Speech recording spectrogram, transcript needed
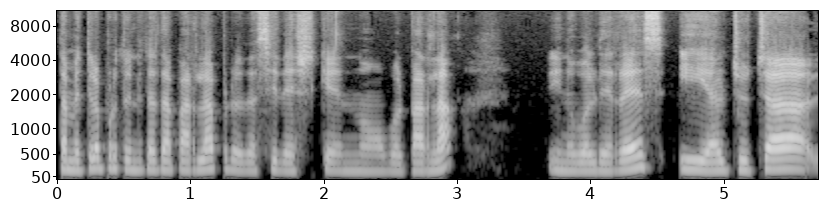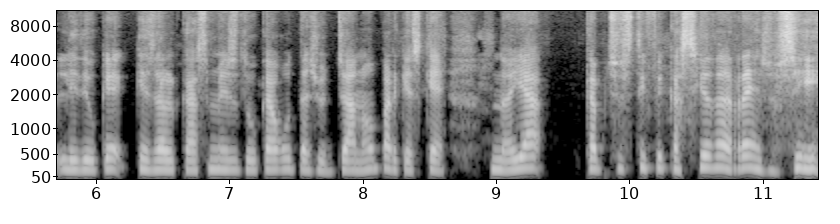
també té l'oportunitat de parlar, però decideix que no vol parlar i no vol dir res, i el jutge li diu que, que és el cas més dur que ha hagut de jutjar, no? Perquè és que no hi ha cap justificació de res, o sigui,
